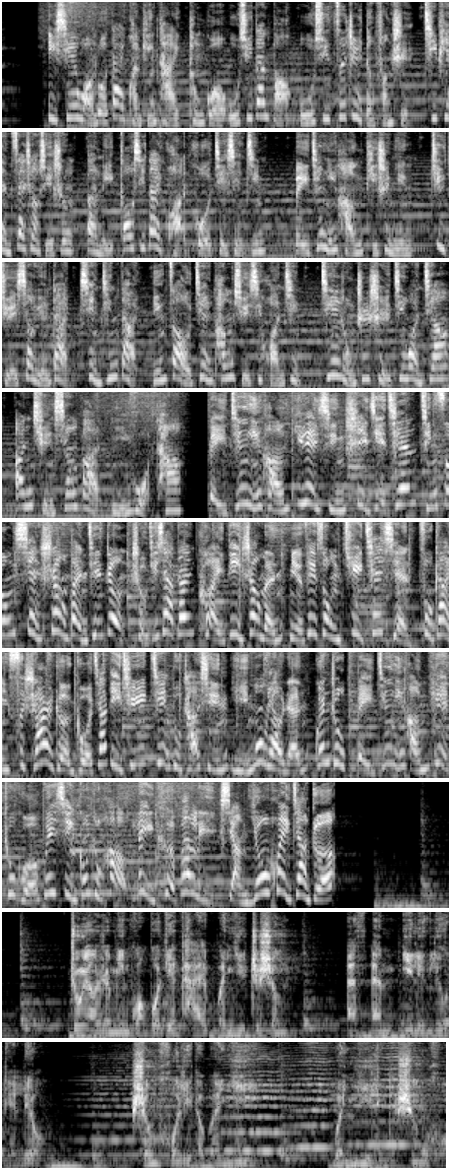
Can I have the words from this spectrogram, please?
一些网络贷款平台通过无需担保、无需资质等方式欺骗在校学生办理高息贷款或借现金。北京银行提示您：拒绝校园贷、现金贷，营造健康学习环境。金融知识进万家，安全相伴你我他。北京银行月行世界签，轻松线上办签证，手机下单，快递上门，免费送拒签险，覆盖四十二个国家地区，进度查询一目了然。关注北京银行月出国微信公众号，立刻办理，享优惠价格。中央人民广播电台文艺之声，FM 一零六点六，生活里的文艺，文艺里的生活。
